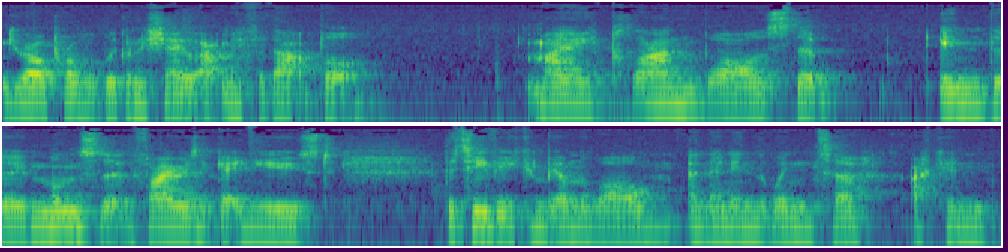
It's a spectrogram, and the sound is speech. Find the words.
You're all probably going to shout at me for that, but my plan was that in the months that the fire isn't getting used, the TV can be on the wall, and then in the winter, I can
